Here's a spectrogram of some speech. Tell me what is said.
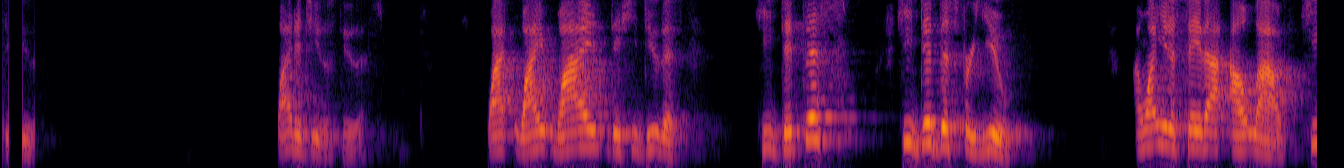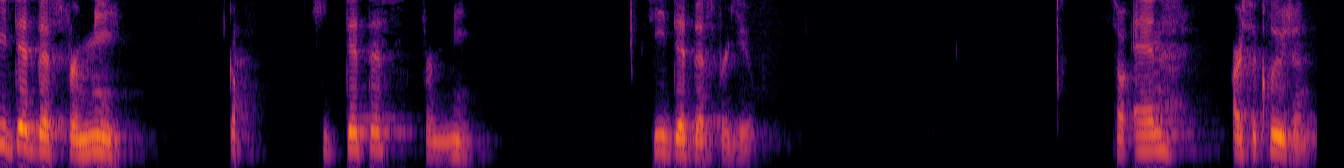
do this? Why did Jesus do this? Why, why, why did he do this? He did this? He did this for you. I want you to say that out loud. He did this for me. He did this for me. He did this for you. So, in our seclusion,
